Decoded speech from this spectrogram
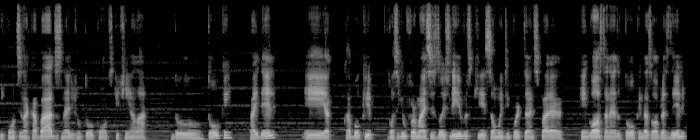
e Contos Inacabados, né? Ele juntou contos que tinha lá do Tolkien, pai dele, e acabou que conseguiu formar esses dois livros que são muito importantes para quem gosta, né, do Tolkien, das obras dele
